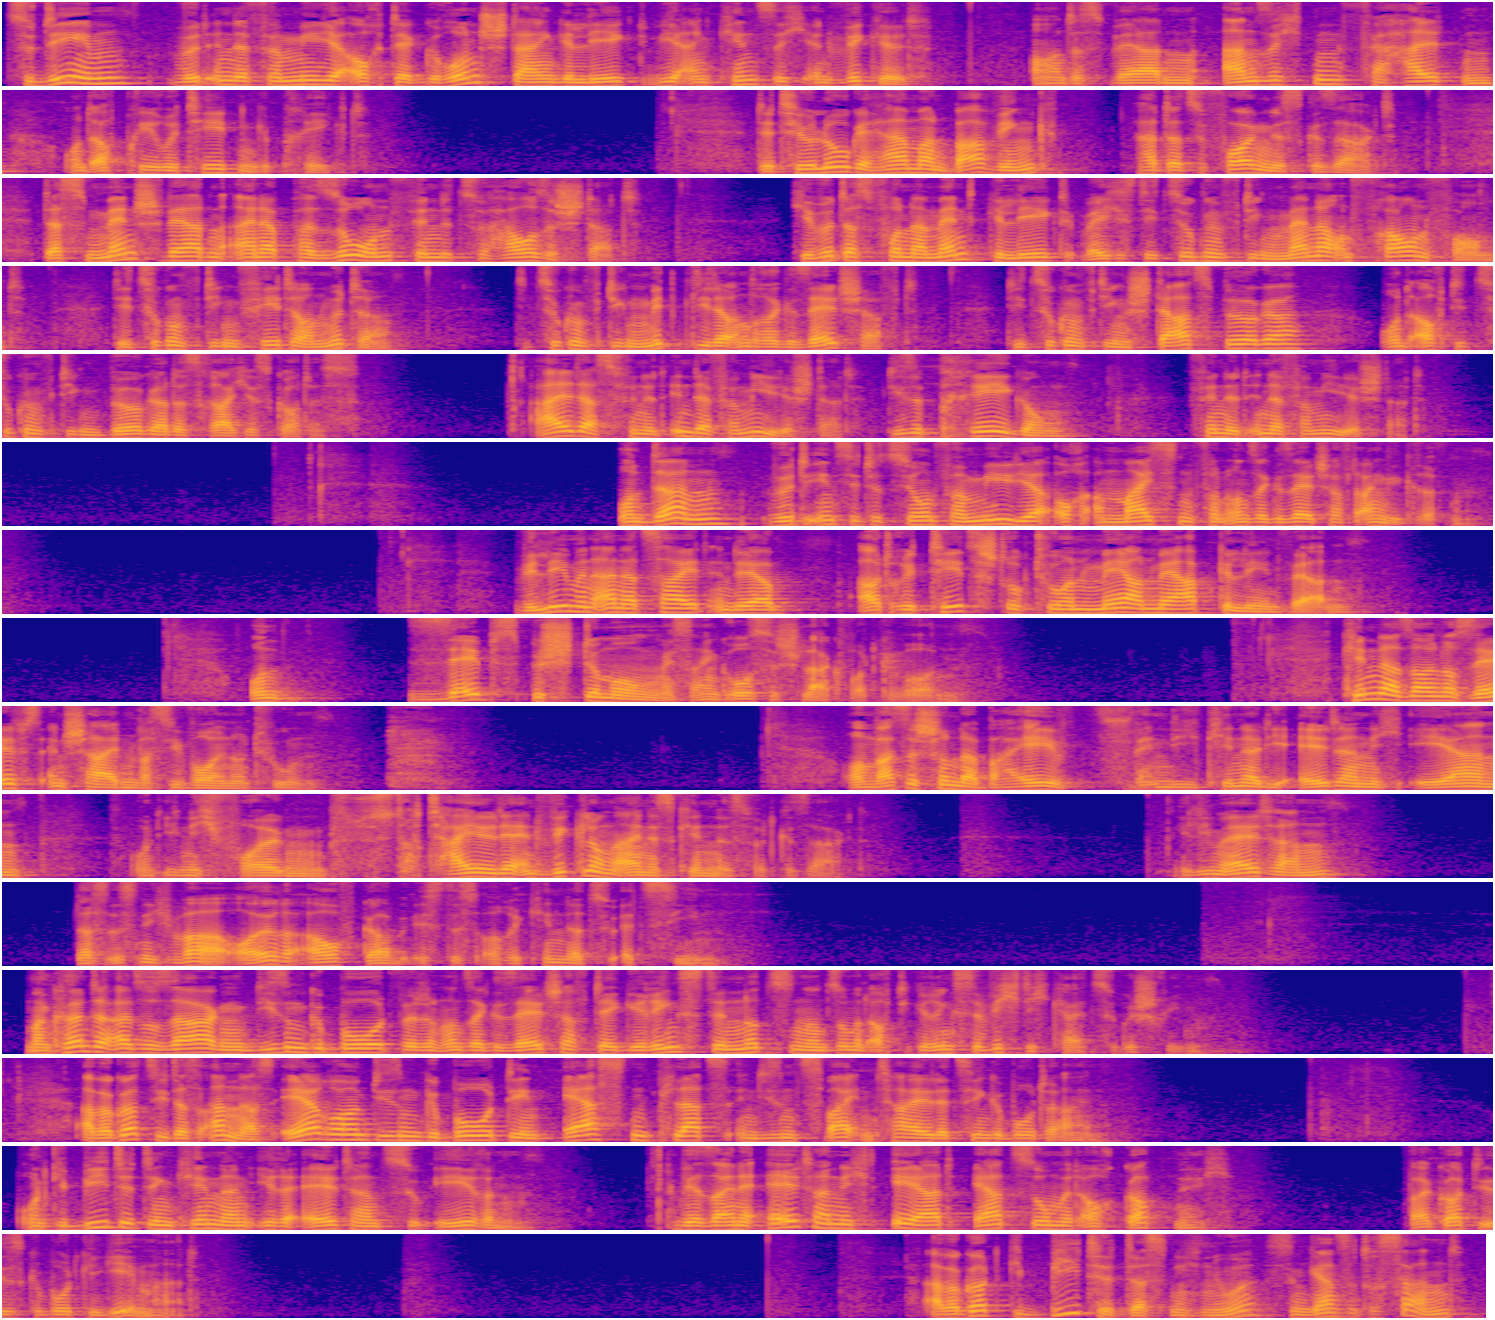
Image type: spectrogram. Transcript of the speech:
Zudem wird in der Familie auch der Grundstein gelegt, wie ein Kind sich entwickelt. Und es werden Ansichten, Verhalten und auch Prioritäten geprägt. Der Theologe Hermann Bavink hat dazu Folgendes gesagt. Das Menschwerden einer Person findet zu Hause statt. Hier wird das Fundament gelegt, welches die zukünftigen Männer und Frauen formt, die zukünftigen Väter und Mütter, die zukünftigen Mitglieder unserer Gesellschaft, die zukünftigen Staatsbürger und auch die zukünftigen Bürger des Reiches Gottes. All das findet in der Familie statt. Diese Prägung findet in der Familie statt. Und dann wird die Institution Familie auch am meisten von unserer Gesellschaft angegriffen. Wir leben in einer Zeit, in der Autoritätsstrukturen mehr und mehr abgelehnt werden. Und Selbstbestimmung ist ein großes Schlagwort geworden. Kinder sollen doch selbst entscheiden, was sie wollen und tun. Und was ist schon dabei, wenn die Kinder die Eltern nicht ehren, und ihnen nicht folgen. Das ist doch Teil der Entwicklung eines Kindes, wird gesagt. Ihr lieben Eltern, das ist nicht wahr. Eure Aufgabe ist es, eure Kinder zu erziehen. Man könnte also sagen, diesem Gebot wird in unserer Gesellschaft der geringste Nutzen und somit auch die geringste Wichtigkeit zugeschrieben. Aber Gott sieht das anders. Er räumt diesem Gebot den ersten Platz in diesem zweiten Teil der zehn Gebote ein und gebietet den Kindern, ihre Eltern zu ehren. Wer seine Eltern nicht ehrt, ehrt somit auch Gott nicht, weil Gott dieses Gebot gegeben hat. Aber Gott gebietet das nicht nur, das ist ganz interessant,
